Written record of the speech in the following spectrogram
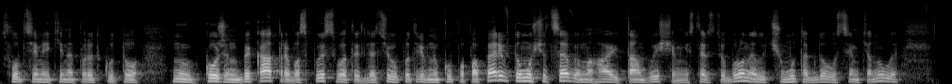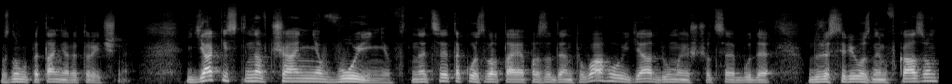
з хлопцями, які напередку, то ну кожен БК треба списувати. Для цього потрібно купа паперів, тому що це вимагають там вище в Міністерстві оборони. Але чому так довго з цим тягнули? Знову питання риторичне. Якість навчання воїнів на це також звертає президент увагу. Я думаю, що це буде дуже серйозним вказом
